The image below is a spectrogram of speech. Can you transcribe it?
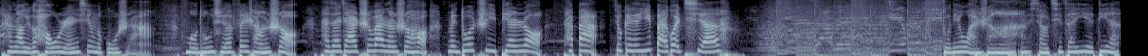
看到一个毫无人性的故事啊，某同学非常瘦，他在家吃饭的时候，每多吃一片肉，他爸就给他一百块钱。昨天晚上啊，小七在夜店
